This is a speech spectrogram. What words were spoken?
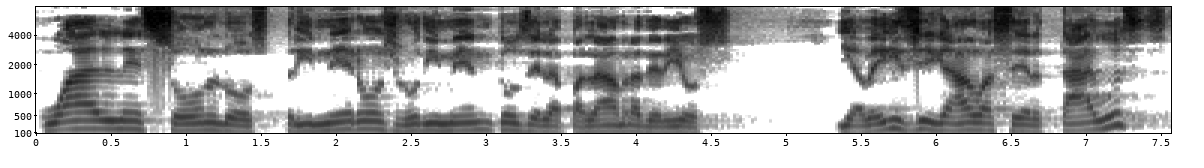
cuáles son los primeros rudimentos de la palabra de Dios. Y habéis llegado a ser tales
